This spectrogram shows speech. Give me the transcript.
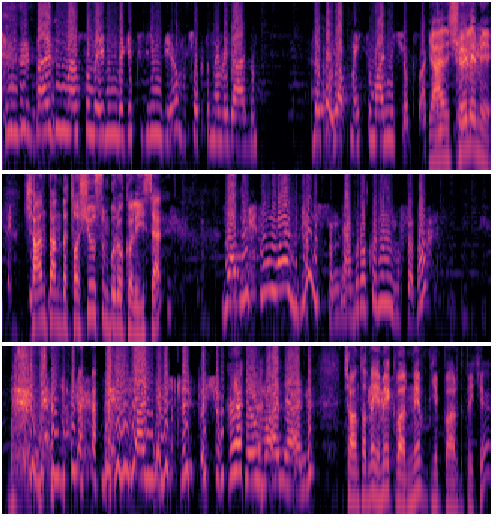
Şimdi derdim ben sana elimde getireyim diye ama çoktan eve geldim. Yap yapma ihtimalim hiç yok zaten. Yani şöyle mi? Çantanda taşıyorsun brokoliyi sen. Yapmışlığım var biliyor musun? Ya brokoli olmasa da. Benzer yemekleri taşımışlığım var yani. Çantanda yemek var. Ne vardı peki?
